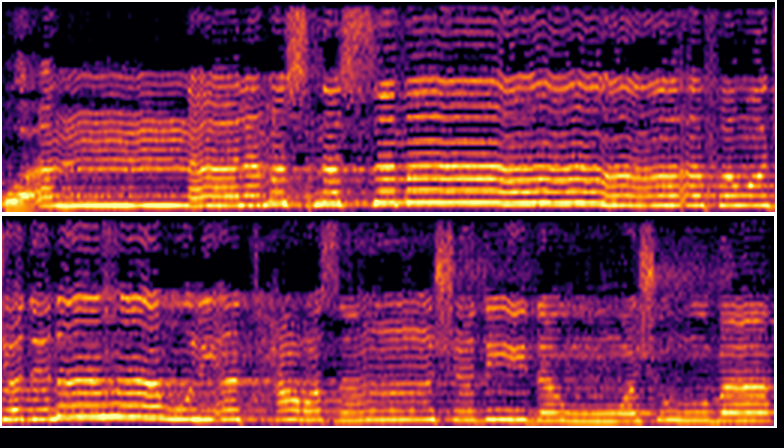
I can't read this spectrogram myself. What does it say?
وأنا لمسنا السماء فوجدناها ملئت حرسا شديدا وشوبا.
